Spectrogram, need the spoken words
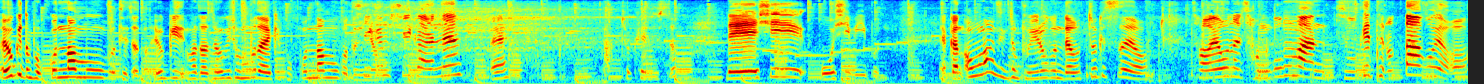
여기도 벚꽃나무가 되잖아. 여기 맞아. 저기 전부 다 이렇게 벚꽃나무거든요. 지금 시간은 네? 있어? 4시 52분. 약간 엉망진창 브이로그인데 어쩌겠어요. 저희 오늘 전공만 두 개 들었다고요.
